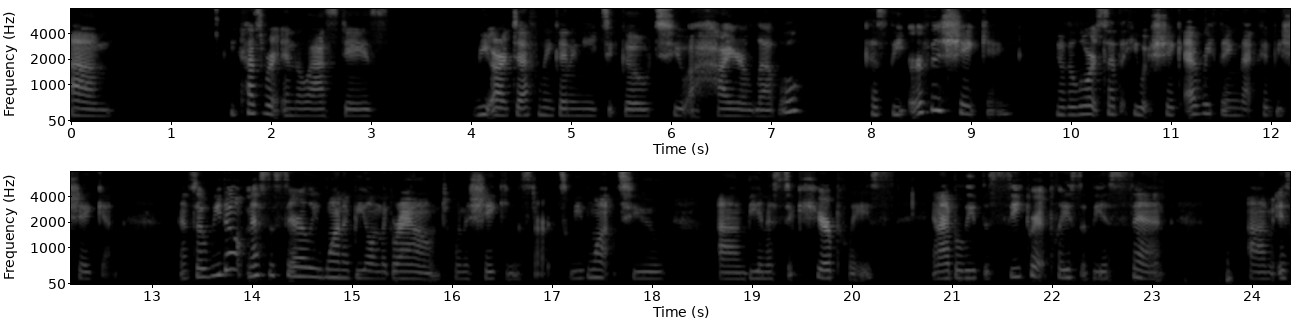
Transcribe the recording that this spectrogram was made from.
um, because we're in the last days, we are definitely going to need to go to a higher level because the earth is shaking. You know, the Lord said that He would shake everything that could be shaken. And so we don't necessarily want to be on the ground when the shaking starts. We want to um, be in a secure place. And I believe the secret place of the ascent um, is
